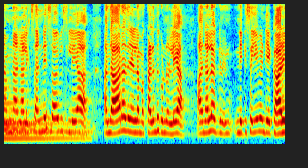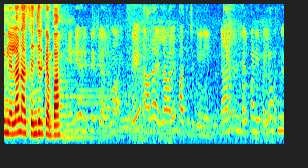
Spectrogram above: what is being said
நம்ம நாளைக்கு சண்டே சர்வீஸ் இல்லையா? அந்த ஆராதனையில் நம்ம கலந்துக்கணும் இல்லையா? அதனால இன்னைக்கு செய்ய வேண்டிய காரியங்கள் எல்லாம் நான் செஞ்சுருக்கேன்ப்பா. ஒரே நாளா எல்லா வேலையும் பார்த்துட்டு இருக்கே நீ. நானும் ஹெல்ப் பண்ணிருப்பேன்ல உனக்கு.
